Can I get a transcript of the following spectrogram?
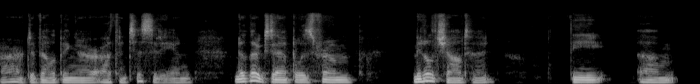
are, developing our authenticity. And another example is from middle childhood. The um,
